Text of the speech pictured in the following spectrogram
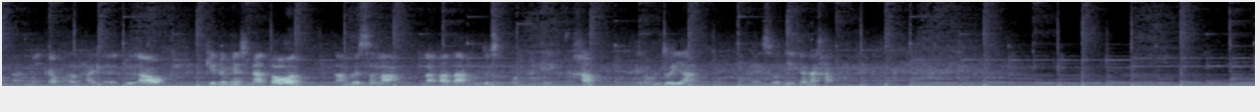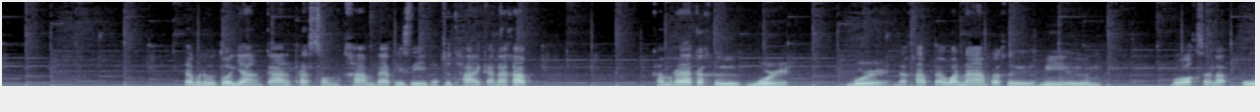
ำนั้นเหมือนกับภาษาไทยเลยคือเอาเขียนด้วยพยัญชนะต้นตามด้วยสระแล้วก็ตามด้วยตัวสะกดนั่นเองนะครับ เดี๋ยวเราดูตัวอย่างในส่วนนี้กันนะครับเรามาดูตัวอย่างการผสมคำแบบที่ 4 แบบสุดท้ายกันนะครับ คำแรกก็คือมุ รมุรนะครับแปลว่าน้ำก็คือมีอึมบวกสระอู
